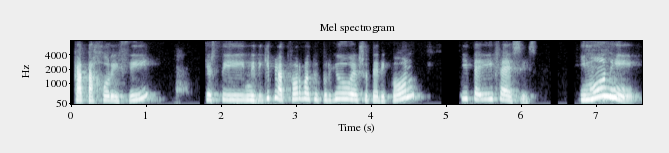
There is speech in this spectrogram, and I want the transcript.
καταχωρηθεί και στην ειδική πλατφόρμα του Υπουργείου Εσωτερικών είτε οι θέσεις. Η μόνη,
